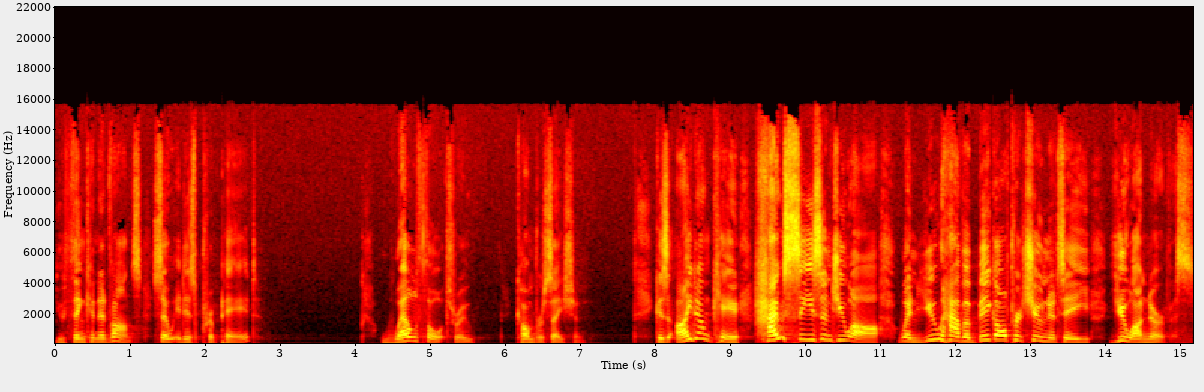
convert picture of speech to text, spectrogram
You think in advance. So it is prepared, well thought through conversation. Because I don't care how seasoned you are, when you have a big opportunity, you are nervous.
